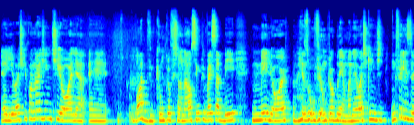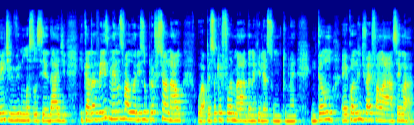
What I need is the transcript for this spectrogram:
É, e eu acho que quando a gente olha, é, óbvio que um profissional sempre vai saber melhor resolver um problema, né? Eu acho que a gente, infelizmente, vive numa sociedade que cada vez menos valoriza o profissional, a pessoa que é formada naquele assunto, né? Então, é, quando a gente vai falar, sei lá,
